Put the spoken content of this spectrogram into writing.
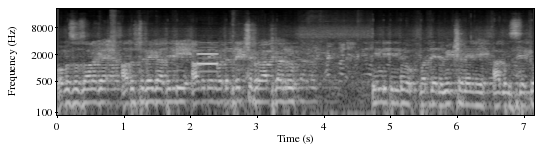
ವಾಪಸ್ಸು ಸಾಲಗೆ ಆದಷ್ಟು ಬೇಗ ತಿಂಡಿ ಆಗದೇ ಇರುವಂತ ಪ್ರೇಕ್ಷಕರು, ಆಟಗಾರರು ತಿಂಡಿ ತಿಂದು ಪದ್ಯದ ವೀಕ್ಷಣೆಯಲ್ಲಿ ಆಗಮಿಸಬೇಕು.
